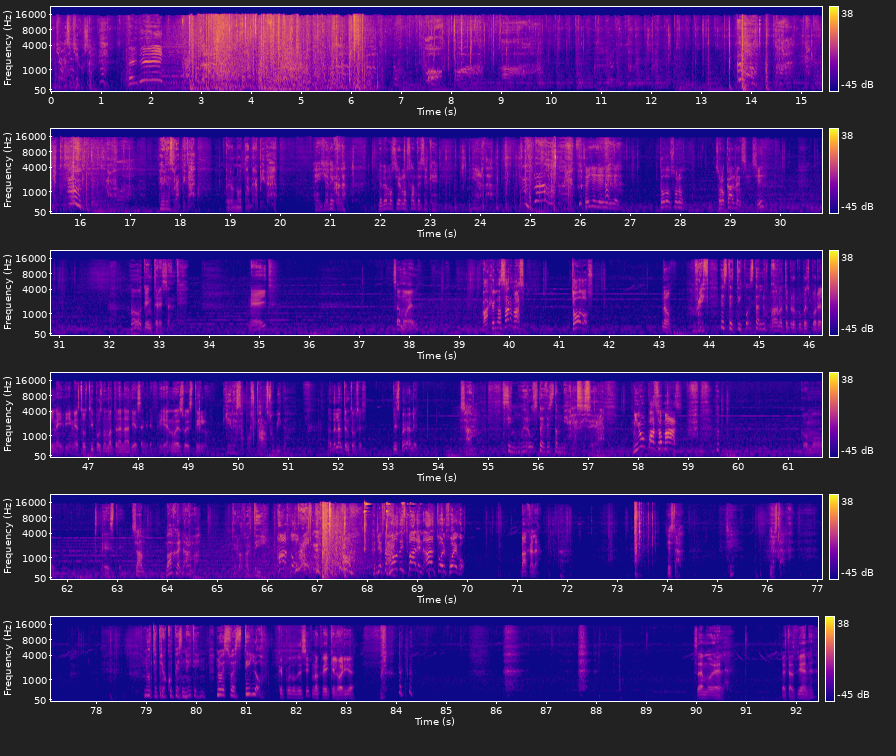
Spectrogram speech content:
Ya casi llego, Sam. ¡Nadine! Eres rápida. Pero no tan rápida. Ey, ya déjala. Debemos irnos antes de que... Mierda. Ey, ey, ey, ey, ey. Todo solo... Solo cálmense, ¿sí? Oh, qué interesante. Nate. Samuel. ¡Bajen las armas! ¡Todos! No, Rafe, este tipo está loco. no, no te preocupes por él, Nadine. Estos tipos no matan a nadie a sangre fría, no es su estilo. ¿Quieres apostar su vida? Adelante entonces. Dispárale. Sam, Si muero, ustedes también. Que así será. ¡Ni un paso más! Como este. Sam, baja el arma. Te lo advertí. ¡Hazlo! ¡Ya está! ¡No disparen! ¡Alto el fuego! Bájala. Ya está. ¿Sí? Ya está. No te preocupes, Nadine. No es su estilo. ¿Qué puedo decir? No creí que lo haría. Samuel, estás bien, ¿eh?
